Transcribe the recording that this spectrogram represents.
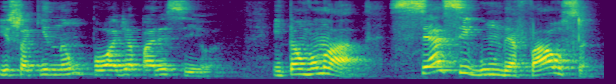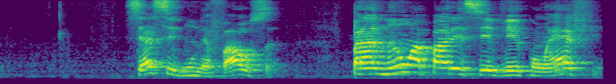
Isso aqui não pode aparecer. Ó. Então, vamos lá. Se a segunda é falsa, se a segunda é falsa, para não aparecer V com F,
